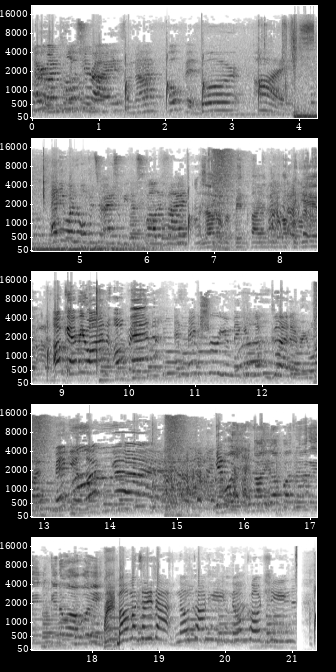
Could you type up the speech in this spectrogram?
Everyone close your eyes. Do not open your eyes. Anyone who opens their eyes will be disqualified. Alam, magpipint tayo ng nakapikit. Okay, everyone, open! And make sure you make it look good, everyone. Make it look good! Hoy, kaya pa na rin yung ginawa ko eh. Bawal magsalita. No talking, no coaching.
